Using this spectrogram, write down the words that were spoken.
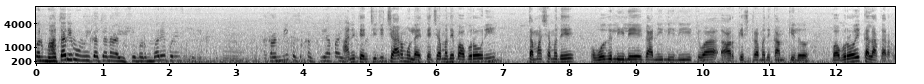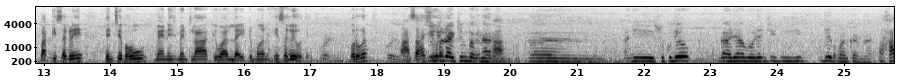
पण म्हातारी भूमिका त्यानं आयुष्यभर मरेपर्यंत केली नाही. हम्म. आता आम्ही कसं कसं पाहिजे आणि त्यांची जी चार मुलं आहेत त्याच्यामध्ये बाबुरावनी तमाशामध्ये वग लिहिले गाणी लिहिली किंवा ऑर्केस्ट्रामध्ये काम केलं. बाबुराव एक कलाकार. बाकी सगळे त्यांचे भाऊ मॅनेजमेंटला किंवा लाईटमन हे सगळे होते. बरोबर? असा हा शिवराम लाईटिंग बघणार हां. आणि सुखदेव गाड्या घोड्यांची जी देखभाल करणार. हा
